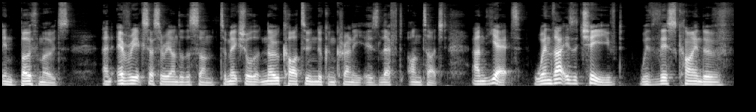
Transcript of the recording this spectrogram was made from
in both modes and every accessory under the sun to make sure that no cartoon nook and cranny is left untouched. And yet, when that is achieved with this kind of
